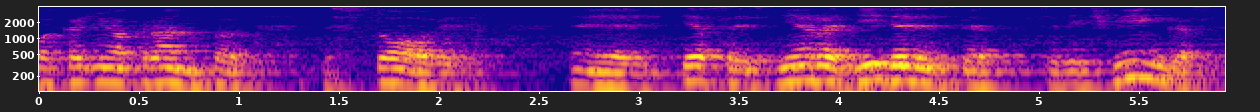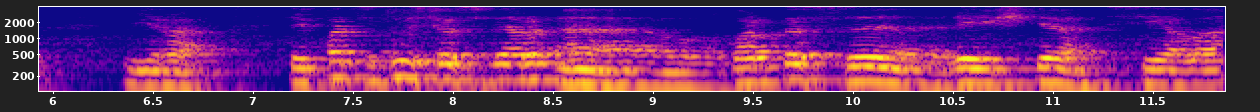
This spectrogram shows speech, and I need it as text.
vakarinio kranto stovi. E, tiesa, jis nėra didelis, bet reikšmingas yra. Tai pats Dusios ver, e, vardas e, reiškia sielą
